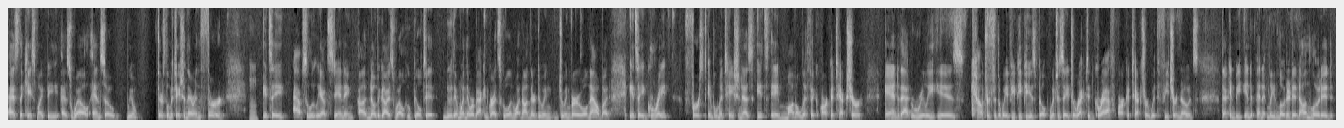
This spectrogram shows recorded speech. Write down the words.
as the case might be as well. And so we there's limitation there. And third, mm. it's a absolutely outstanding. Uh, know the guys well who built it, knew them when they were back in grad school and whatnot. And they're doing doing very well now. But it's a great first implementation as it's a monolithic architecture and that really is counter to the way VPP is built, which is a directed graph architecture with feature nodes that can be independently loaded and unloaded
